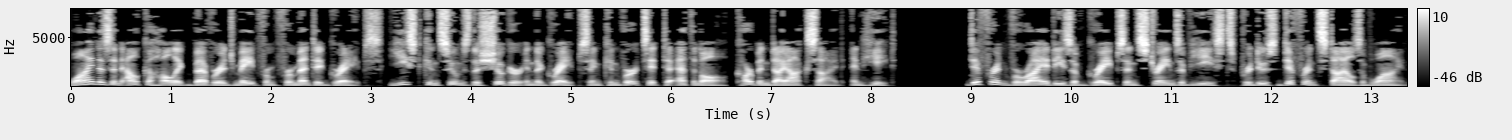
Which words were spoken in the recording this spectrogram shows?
Wine is an alcoholic beverage made from fermented grapes. Yeast consumes the sugar in the grapes and converts it to ethanol, carbon dioxide, and heat. Different varieties of grapes and strains of yeasts produce different styles of wine.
